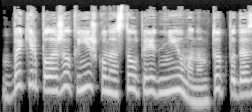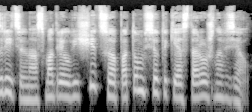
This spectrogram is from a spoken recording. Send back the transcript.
Беккер положил книжку на стол перед Ньюманом, тот подозрительно осмотрел вещицу, а потом все-таки осторожно взял.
